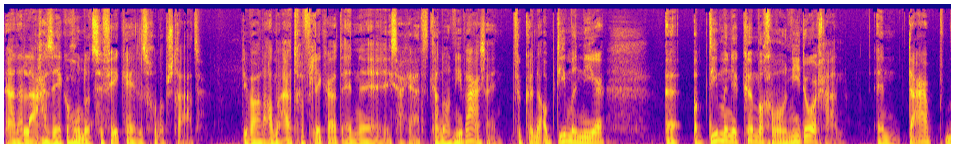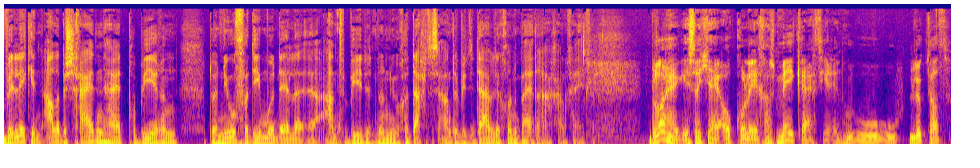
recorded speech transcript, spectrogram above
Nou, daar lagen zeker honderd cv-ketels gewoon op straat. Die waren allemaal uitgeflikkerd en uh, ik zeg, ja, dat kan nog niet waar zijn. We kunnen op die manier, op die manier kunnen we gewoon niet doorgaan. En daar wil ik in alle bescheidenheid proberen... door nieuwe verdienmodellen aan te bieden, door nieuwe gedachten aan te bieden... daar wil ik gewoon een bijdrage aan geven. Belangrijk is dat jij ook collega's meekrijgt hierin. Hoe, hoe, lukt dat?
